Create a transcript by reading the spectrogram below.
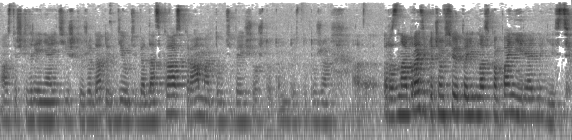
а, с точки зрения айтишки уже, да, то есть где у тебя доска, скрам, это у тебя еще что-то. Ну, то есть тут уже разнообразие, причем все это у нас в компании реально есть.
